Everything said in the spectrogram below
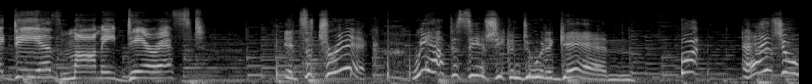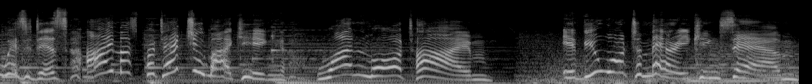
ideas, Mommy dearest? It's a trick. We have to see if she can do it again. As your wizardess, I must protect you, my king, one more time. If you want to marry King Sam,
